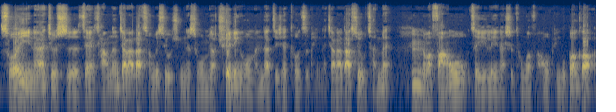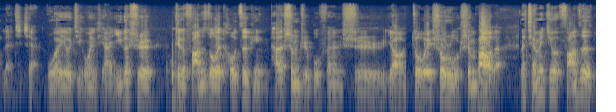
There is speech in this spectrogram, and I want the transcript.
所以呢，就是在长登加拿大成为税务居民的时候，我们要确定我们的这些投资品的加拿大税务成本。嗯那么房屋这一类呢，是通过房屋评估报告来体现的。我有几个问题啊，一个是这个房子作为投资品，它的升值部分是要作为收入申报的。那前面就房子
